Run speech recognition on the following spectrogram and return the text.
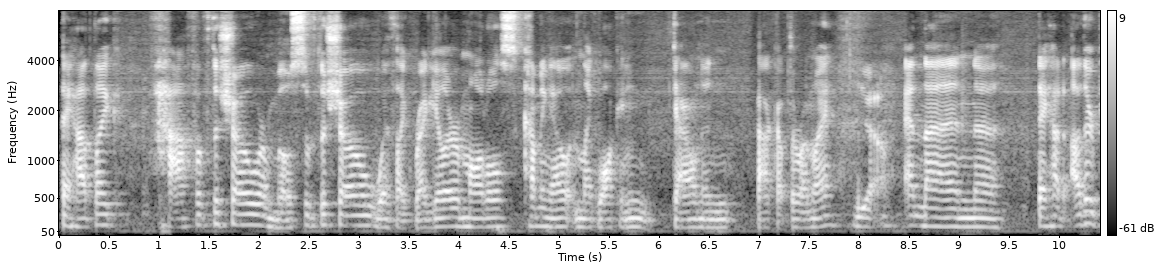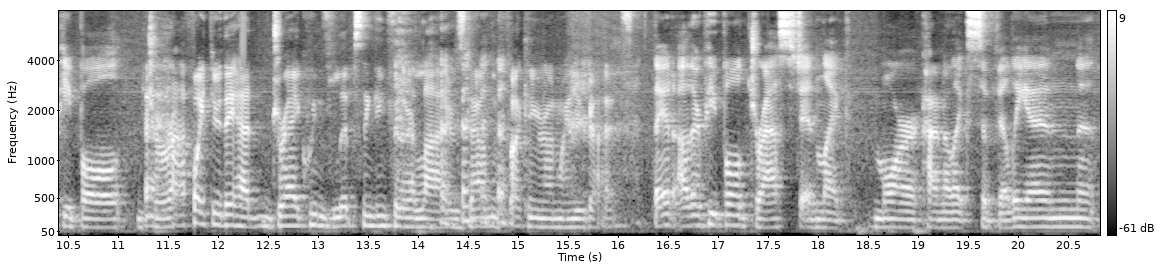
they had like half of the show or most of the show with like regular models coming out and like walking down and back up the runway, Yeah. and then uh, they had other people. Dra- halfway through, they had drag queens lip syncing for their lives down the fucking runway, you guys. they had other people dressed in like more kind of like civilian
